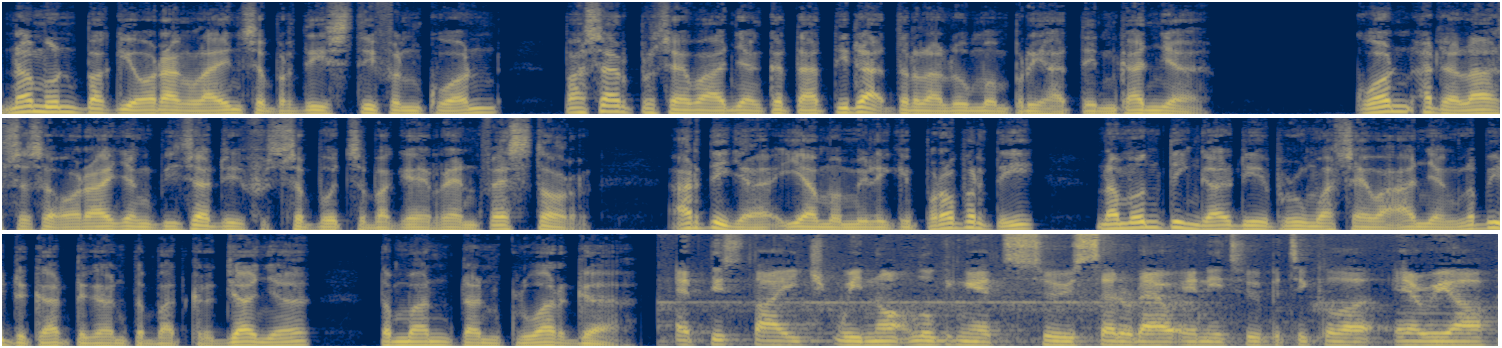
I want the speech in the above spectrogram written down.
Namun bagi orang lain seperti Stephen Kwon, pasar persewaan yang ketat tidak terlalu memprihatinkannya. Kwon adalah seseorang yang bisa disebut sebagai renvestor, artinya ia memiliki properti namun tinggal di rumah sewaan yang lebih dekat dengan tempat kerjanya, teman dan keluarga. At this stage, we're not looking at to settle down any to particular area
